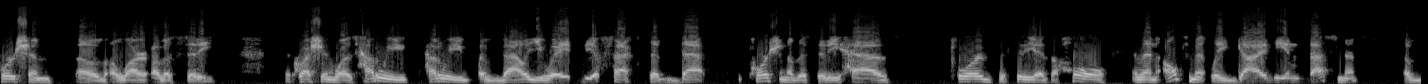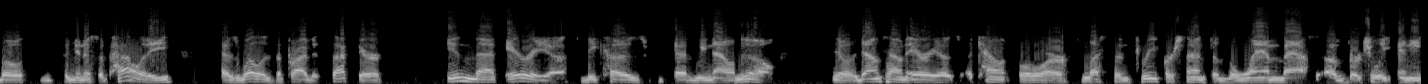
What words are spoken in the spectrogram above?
portion of a lar- of a city. The question was, how do we how do we evaluate the effect that that portion of the city has towards the city as a whole, and then ultimately guide the investment of both the municipality as well as the private sector in that area because, as we now know, you know, the downtown areas account for less than 3% of the land mass of virtually any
